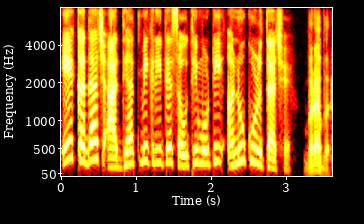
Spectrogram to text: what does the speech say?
એ કદાચ આધ્યાત્મિક રીતે સૌથી મોટી અનુકૂળતા છે. બરાબર.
